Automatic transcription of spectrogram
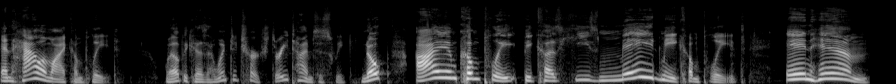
And how am I complete? Well, because I went to church three times this week. Nope. I am complete because he's made me complete in him.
